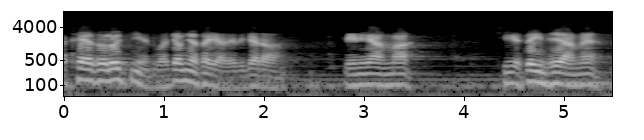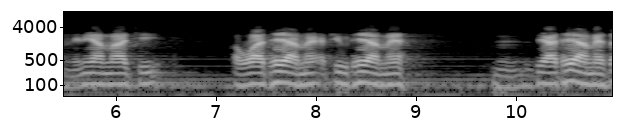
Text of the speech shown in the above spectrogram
အထည်ဆိုလို့ရှိရင်သူကကြောက်ညက်ဆိုင်ရတယ်ဒီကြတော့ဒီနေရာမှာခြီအစိမ့်ထည့်ရမယ်ဒီနေရာမှာခြီအဝါထည့်ရမယ်အဖြူထည့်ရမယ်อืมပြာထည့်ရမယ်စ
